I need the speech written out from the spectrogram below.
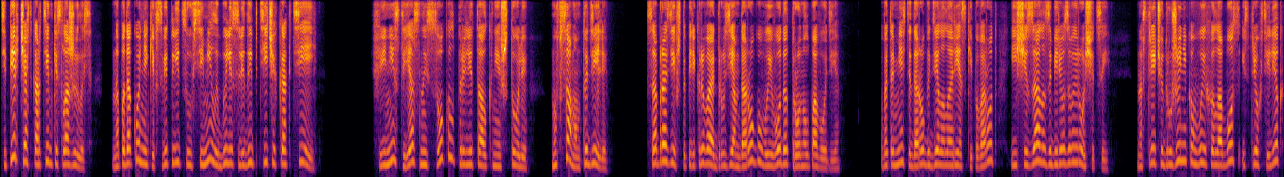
Теперь часть картинки сложилась. На подоконнике в светлице у Всемилы были следы птичьих когтей. Финист, ясный сокол, прилетал к ней, что ли? Ну, в самом-то деле. Сообразив, что перекрывает друзьям дорогу, воевода тронул поводья. В этом месте дорога делала резкий поворот и исчезала за березовой рощицей. Навстречу дружинникам выехал обоз из трех телег,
